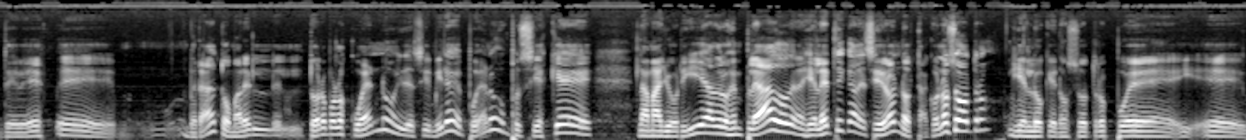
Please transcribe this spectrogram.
debe eh, ¿verdad? tomar el, toro por los cuernos y decir, mire, bueno, pues si es que la mayoría de los empleados de energía eléctrica decidieron no estar con nosotros y en lo que nosotros pues eh,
